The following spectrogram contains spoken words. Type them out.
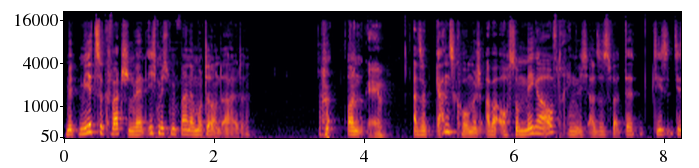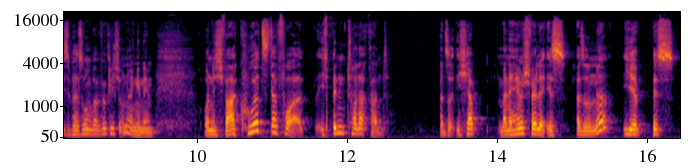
mit mir zu quatschen, während ich mich mit meiner Mutter unterhalte. Und okay. also ganz komisch, aber auch so mega aufdringlich. Also es war, der, diese, diese Person war wirklich unangenehm. Und ich war kurz davor, ich bin tolerant. Also ich habe, meine Hemmschwelle ist, also ne, hier bis,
